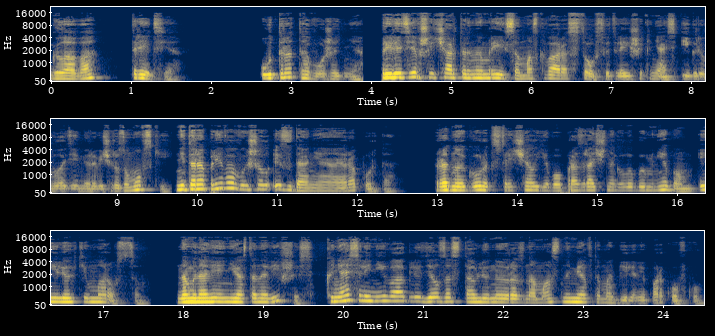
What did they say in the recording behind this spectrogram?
Глава третья. Утро того же дня. Прилетевший чартерным рейсом Москва-Ростов светлейший князь Игорь Владимирович Разумовский неторопливо вышел из здания аэропорта. Родной город встречал его прозрачно-голубым небом и легким морозцем. На мгновение остановившись, князь лениво оглядел заставленную разномастными автомобилями парковку.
